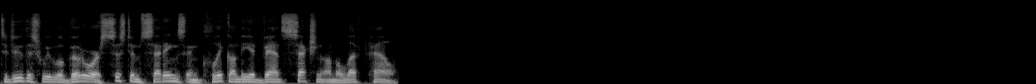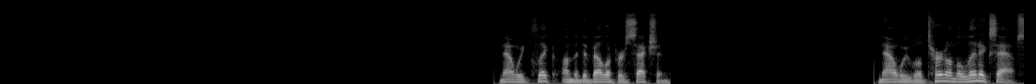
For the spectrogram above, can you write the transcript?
To do this, we will go to our system settings and click on the advanced section on the left panel. Now we click on the developer section. Now we will turn on the Linux apps.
